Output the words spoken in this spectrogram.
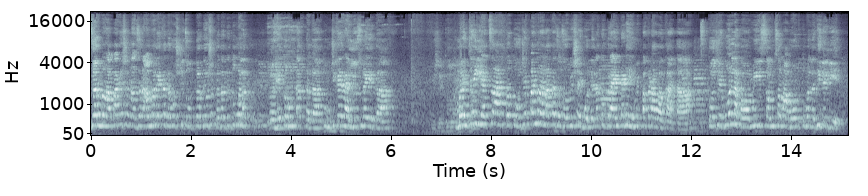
जर महापारेषण जर आम्हाला एखाद्या गोष्टीचं उत्तर देऊ शकत तर ते तुम्हाला हे करून टाकतं का? तुमची काही व्हॅल्यूच नाहीये का? विषय तो नाही. म्हणजे याचा अर्थ तो जे पंधरा लाखाचा जो विषय बोललेला तो ग्रँटेड हे मी पकडावा का आता? तो जे बोलला का मी समसम अमाऊंट तुम्हाला दिलेली आहे.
